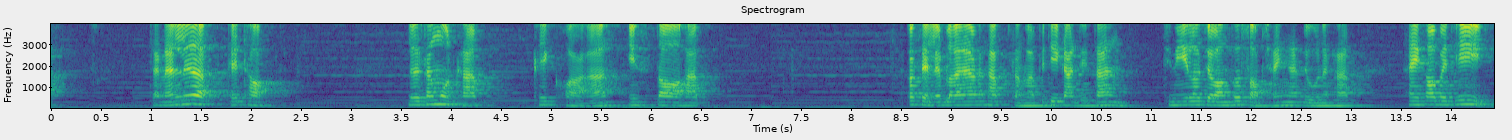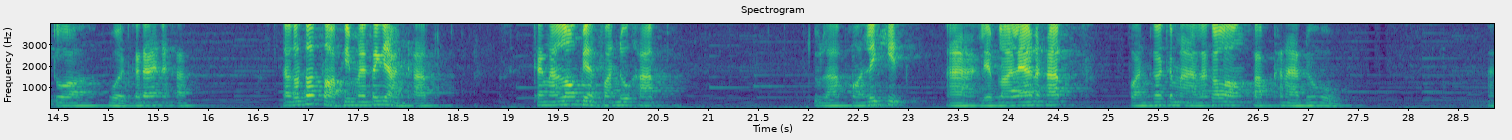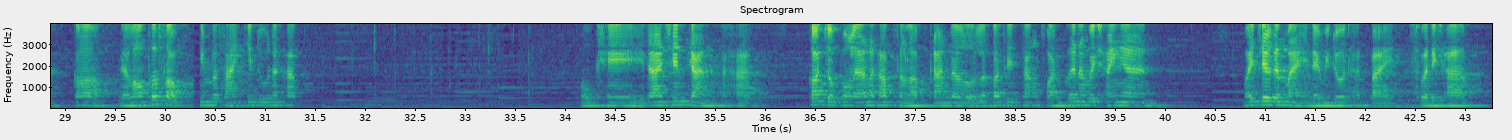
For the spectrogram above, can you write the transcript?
จากนั้นเลือก desktop เลือกทั้งหมดครับ คลิกขวา install ครับ ก็เสร็จเรียบร้อยแล้วนะครับสำหรับวิธีการติดตั้ง ทีนี้เราจะลองทดสอบใช้งานดูนะครับ ให้เข้าไปที่ตัว Word ก็ได้นะครับ แล้วก็ทดสอบพิมพ์อะไรสักอย่างครับ จากนั้นลองเปลี่ยนฟอนต์ดูครับ จุฬาภรลิขิต อ่า เรียบร้อยแล้วนะครับ ฟอนต์ก็จะมาแล้วก็ลองปรับขนาดดู อะ ก็เดี๋ยวลองทดสอบพิมพ์ภาษาอังกฤษดูนะครับ โอเค ได้เช่นกันนะครับ ก็จบลงแล้วนะครับสำหรับการดาวน์โหลดแล้วก็ติดตั้งฟอนต์เพื่อนำไปใช้งาน ไว้เจอกันใหม่ในวิดีโอถัดไป สวัสดีครับ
